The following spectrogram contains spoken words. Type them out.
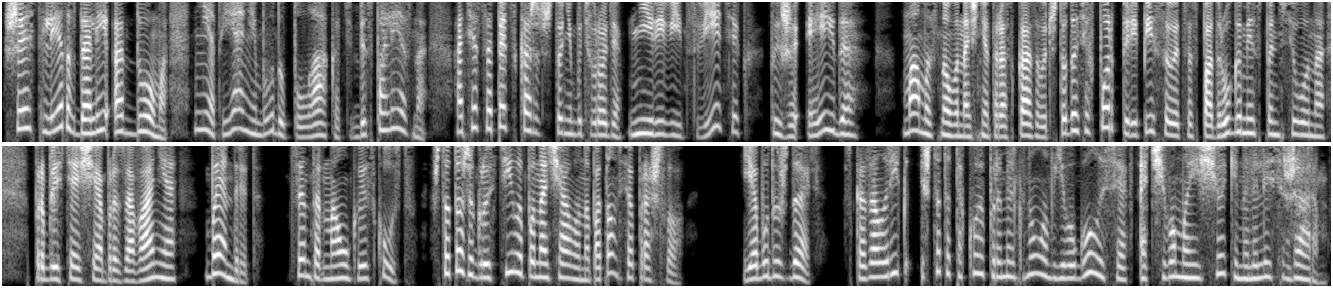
Шесть лет вдали от дома. Нет, я не буду плакать, бесполезно. Отец опять скажет что-нибудь вроде «Не реви, Цветик, ты же Эйда». Мама снова начнет рассказывать, что до сих пор переписывается с подругами из пансиона, про блестящее образование, Бендрит, Центр наук и искусств, что тоже грустила поначалу, но потом все прошло. «Я буду ждать», — сказал Рик, и что-то такое промелькнуло в его голосе, отчего мои щеки налились жаром.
